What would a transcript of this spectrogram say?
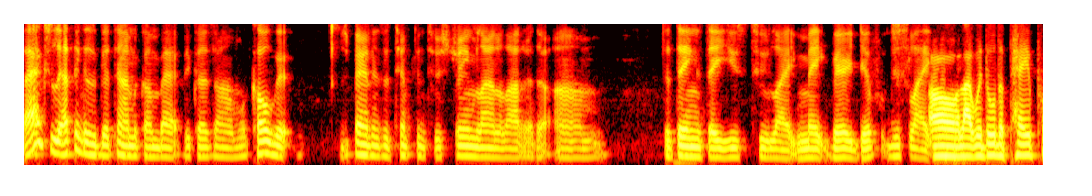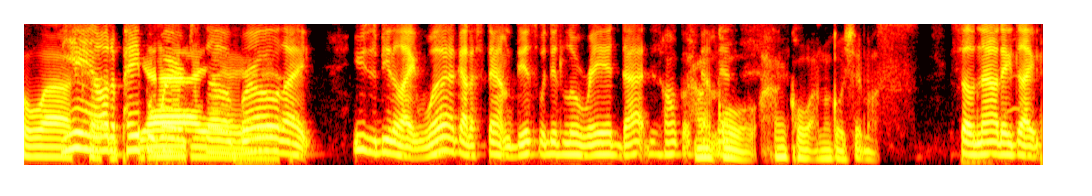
But actually, I think it's a good time to come back because um with COVID, Japan is attempting to streamline a lot of the um the things they used to like make very difficult. Just like oh, like with all the paperwork. Yeah, all the paperwork yeah, stuff, yeah, bro. Yeah. Like you just be like, what? I gotta stamp this with this little red dot, this hanko stamp. Hanko, I'm gonna shit So now they like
